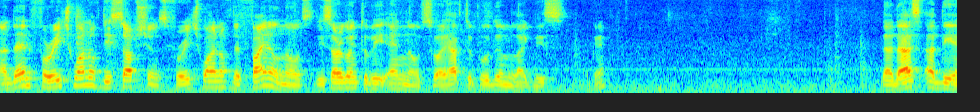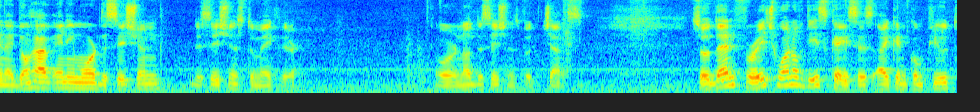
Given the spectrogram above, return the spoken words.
And then for each one of these options for each one of the final nodes these are going to be end nodes so I have to put them like this okay? That that's at the end. I don't have any more decision decisions to make there or not decisions but chance so then for each one of these cases I can compute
